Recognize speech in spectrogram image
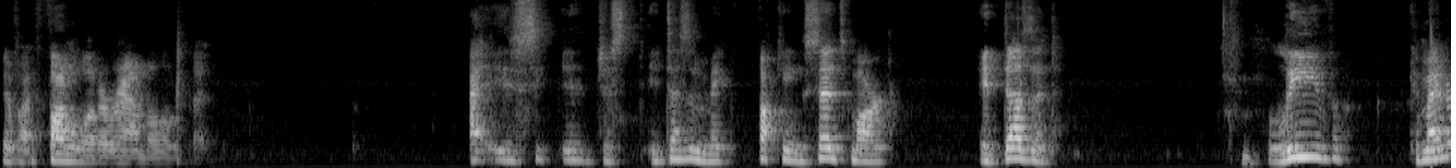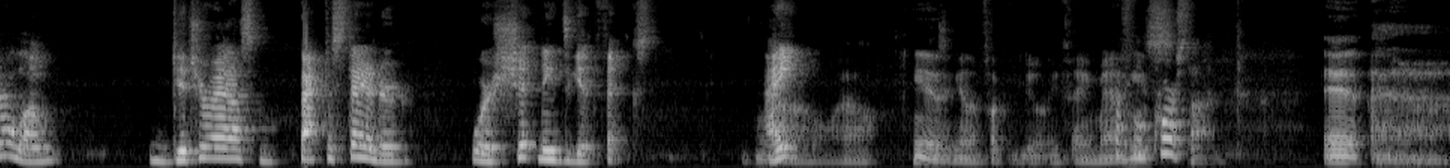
if I funnel it around a little bit. I, it just it doesn't make fucking sense, Mark. It doesn't. Leave Commander alone. Get your ass back to standard where shit needs to get fixed. I ain't- Oh, wow. He isn't gonna fucking do anything, man. Of He's, course not. And, I,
